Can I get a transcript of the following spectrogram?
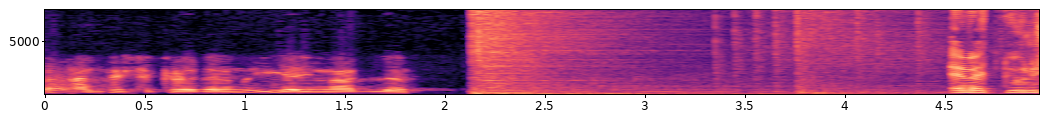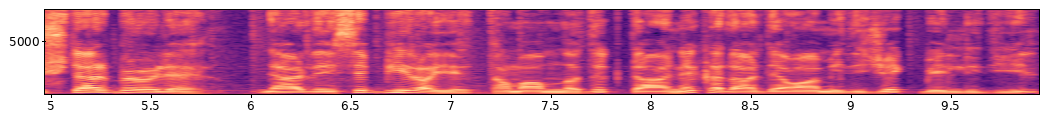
Ben teşekkür ederim. İyi yayınlar dilerim. Evet görüşler böyle. Neredeyse bir ayı tamamladık. Daha ne kadar devam edecek belli değil.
